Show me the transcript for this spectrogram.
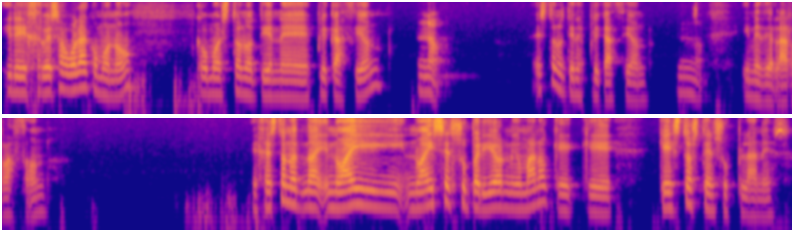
Y le dije, ¿ves, abuela? Como no como esto no tiene explicación? No. Esto no tiene explicación. No. Y me dio la razón. Dije, esto no, hay, no, hay, no hay ser superior ni humano que, que, esto esté en sus planes.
